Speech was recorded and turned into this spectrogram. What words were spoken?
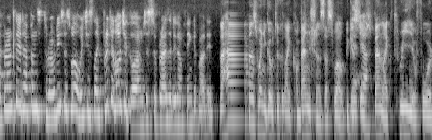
apparently it happens to roadies as well, which is like pretty logical. I'm just surprised I didn't think about it. That happens when you go to like conventions as well, because Yeah. you spend like three or four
